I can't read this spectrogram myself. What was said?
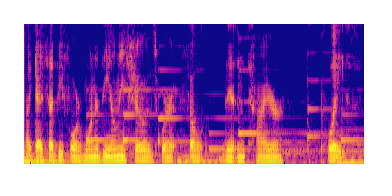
like I said before, one of the only shows where it felt the entire place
